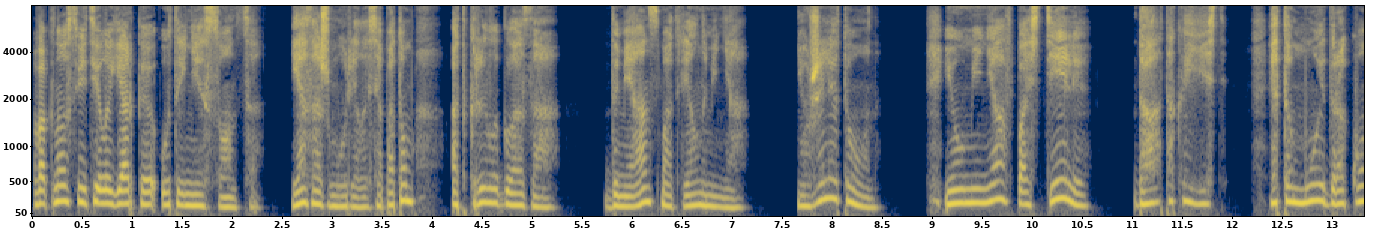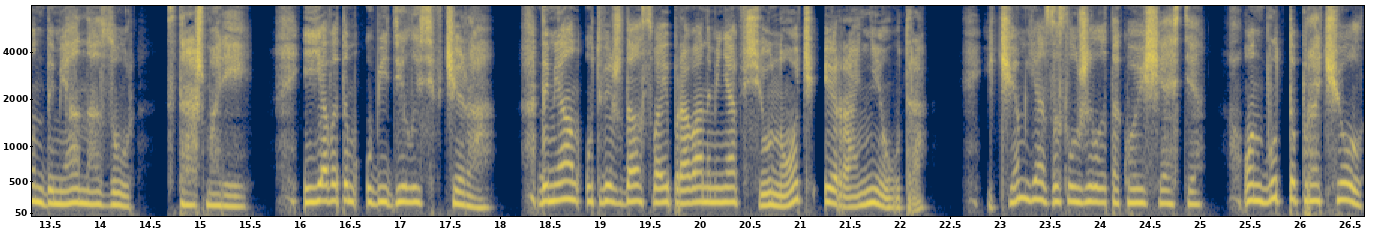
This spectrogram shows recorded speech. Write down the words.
В окно светило яркое утреннее солнце. Я зажмурилась, а потом открыла глаза. Дамиан смотрел на меня. Неужели это он? И у меня в постели... Да, так и есть. Это мой дракон Дамиан Азур, страж морей. И я в этом убедилась вчера. Дамиан утверждал свои права на меня всю ночь и раннее утро. И чем я заслужила такое счастье? Он будто прочел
